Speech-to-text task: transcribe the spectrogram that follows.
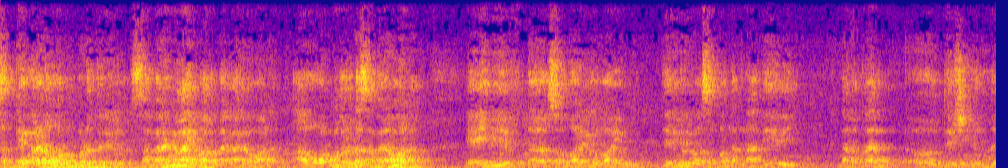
സത്യങ്ങളുടെ ഓർമ്മപ്പെടുത്തലുകൾ സമരങ്ങളായി മാറുന്ന കാലമാണ്. ഓർമ്മകളുടെ സമരമാണ്. എ ഐ വി എഫ് സ്വാഭാവികമായും ജനുവരി മാസം പന്ത്രണ്ടാം തീയതി നടത്താൻ ഉദ്ദേശിക്കുന്നത്.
